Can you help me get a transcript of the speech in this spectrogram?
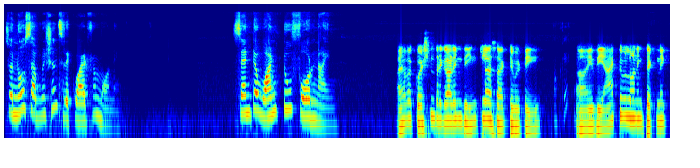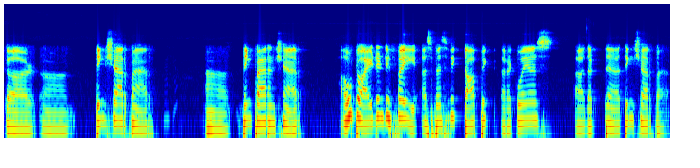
So, no submissions required from morning. Center 1249. I have a question regarding the in-class activity. Okay. Uh, in the active learning technique, uh, uh think, share, pair, mm -hmm. think, pair and share, how to identify a specific topic requires uh, that think, sharper.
